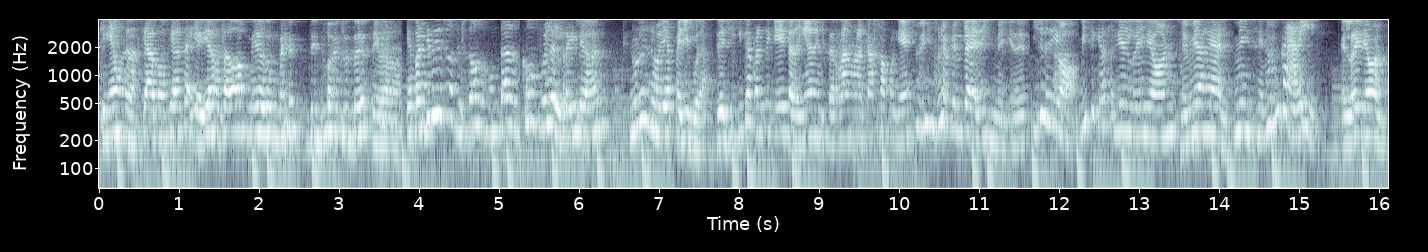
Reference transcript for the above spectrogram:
teníamos demasiada confianza y había pasado menos de un mes, tipo, ¿entendés? Sí, verdad. Y a partir de eso nos empezamos a juntar. ¿Cómo fue del Rey León? Lourdes no veía películas. De chiquita parece que la tenían encerrada en una caja porque no había ninguna película de Disney. ¿entendés? Y yo le digo, ¿viste que va a salir el Rey León en vida real? Me dice, nunca la vi. El Rey León.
